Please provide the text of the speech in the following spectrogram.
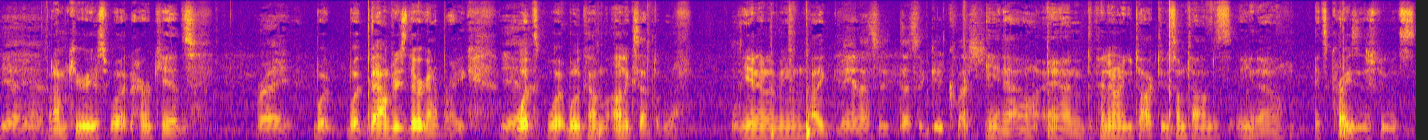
Yeah. Yeah. But I'm curious what her kids, Right. what what boundaries they're going to break. Yeah. What's what will become unacceptable. You know what I mean? Like Man, that's a that's a good question. you know, and depending on who you talk to, sometimes you know it's crazy. There's people. It's,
